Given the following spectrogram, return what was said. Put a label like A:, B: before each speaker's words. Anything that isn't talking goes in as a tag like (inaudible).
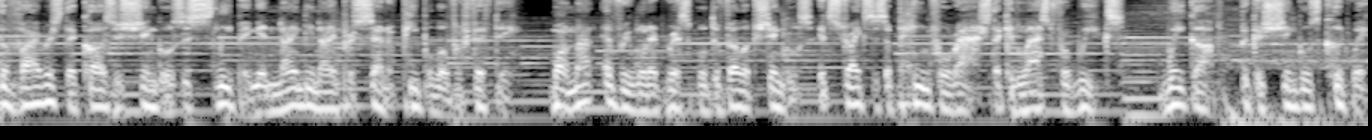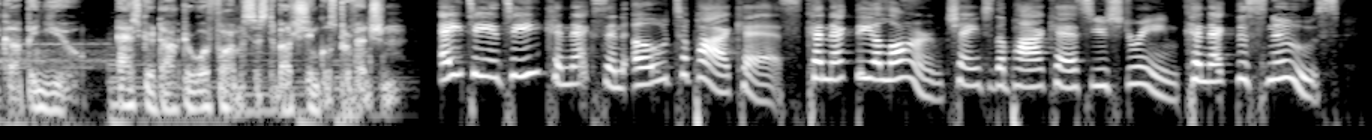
A: The virus that causes shingles is sleeping in 99% of people over 50. While not everyone at risk will develop shingles, it strikes as a painful rash that can last for weeks. Wake up because shingles could wake up in you. Ask your doctor or pharmacist about shingles prevention.
B: AT&T connects an ode to podcasts. Connect the alarm, change the podcast you stream. Connect the snooze.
